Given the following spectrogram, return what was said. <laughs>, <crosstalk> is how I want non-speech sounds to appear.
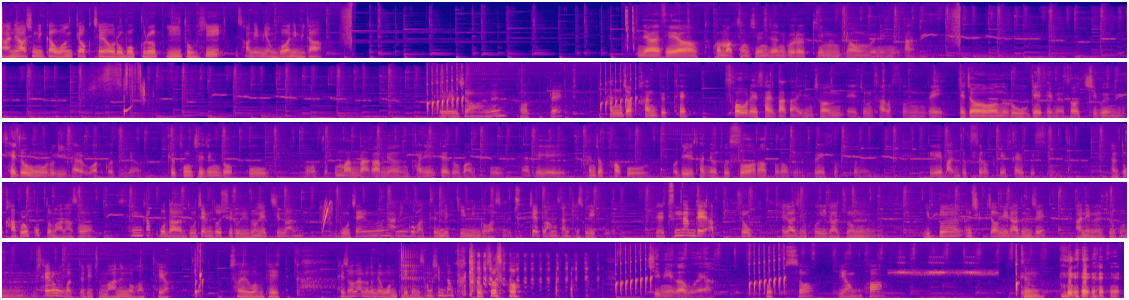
안녕하십니까 원격 제어 로봇 그룹 이도희 선임 연구원입니다. 안녕하세요. 토커막 장치운전 그룹 김경문입니다. 대전은 어때? 한적한 듯해 서울에 살다가 인천에 좀 살았었는데 대전으로 오게 되면서 집은 세종으로 이사를 왔거든요. 교통체증도 없고 뭐 조금만 나가면 다닐 때도 많고 그냥 되게 한적하고 어딜 다녀도 수월하더라고요. 그래서 저는 되게 만족스럽게 살고 있습니다. 또 가볼 곳도 많아서 생각보다 노잼 도시로 유명했지만 노잼은 아닌 것 같은 느낌인 것 같습니다. 축제도 항상 계속 있고요. 네, 충남대 앞쪽 해가지고 거기가 좀 이쁜 음식점이라든지 아니면 조금 새로운 것들이 좀 많은 것 같아요. 저의 원픽 하, 대전하면 근데 원픽은 성심당밖에 <laughs> 없어서 취미가 뭐야? 독서, 영화 등 <laughs>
